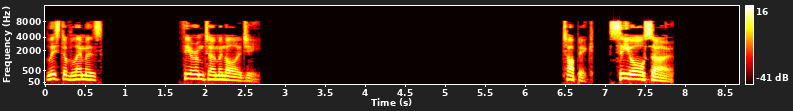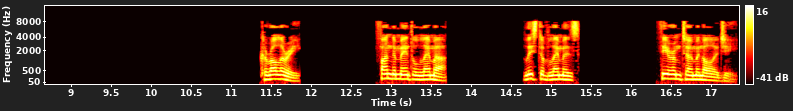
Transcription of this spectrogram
List of lemmas. Theorem terminology. See also. Corollary. Fundamental lemma. List of lemmas. Theorem terminology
